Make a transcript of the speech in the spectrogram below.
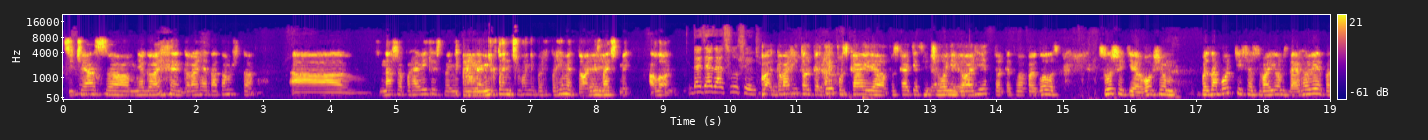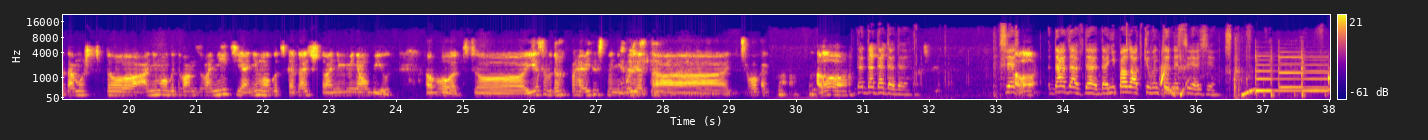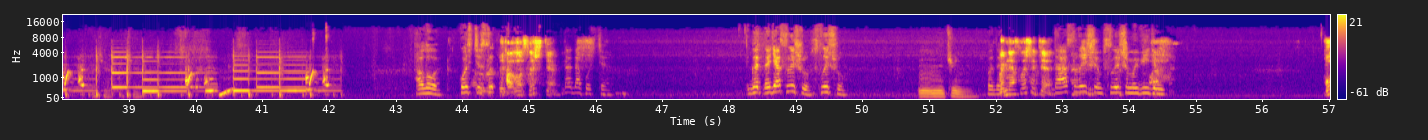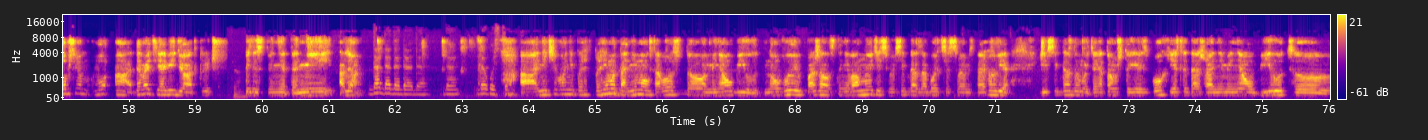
сейчас э, мне говорят, говорят о том, что а, наше правительство ни- никто ничего не предпримет, то они, значит, ми- алло, Да-да-да, слушаем. Говори только ты, пускай, э, пускай отец ничего не говорит, только твой голос. Слушайте, в общем, позаботьтесь о своем здоровье, потому что они могут вам звонить, и они могут сказать, что они меня убьют. Вот. то Если вдруг правительство не будет а, ничего как... Алло, Да-да-да-да-да. Связь... алло. Да-да, да, да, неполадки в интернет-связи. Алло, Костя, Алло, слышите? Да-да, Костя. Да я слышу, слышу. Ничего не... Подожди. Вы меня слышите? Да, слышим, слышим и видим. В общем, вот, а, давайте я видео отключу. Правительство нет, не... Алло. Да, да, да, да, да, да, да, Костя. а, ничего не предпримут, они, мол, того, что меня убьют. Но вы, пожалуйста, не волнуйтесь, вы всегда заботитесь о своем здоровье и всегда думайте о том, что есть Бог. Если даже они меня убьют, э,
